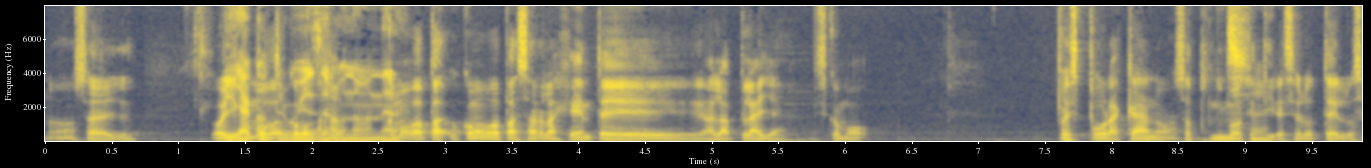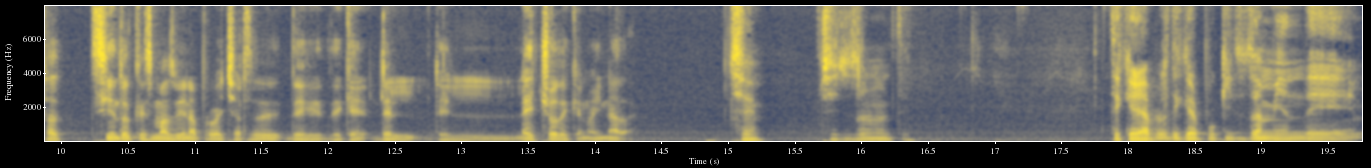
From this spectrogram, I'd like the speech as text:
¿no? O sea, Oye, ya contribuyes de alguna manera. ¿cómo va, a pasar la gente a la playa? Es como, pues por acá, ¿no? O sea, pues ni modo que tires el hotel. O sea, siento que es más bien aprovecharse de, que, del, hecho de que no hay nada. Sí, sí, totalmente. Te quería platicar un poquito también de,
